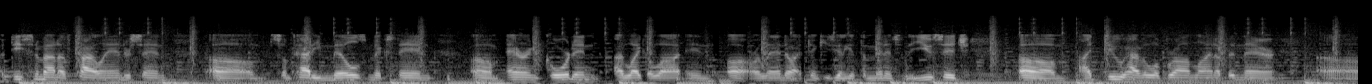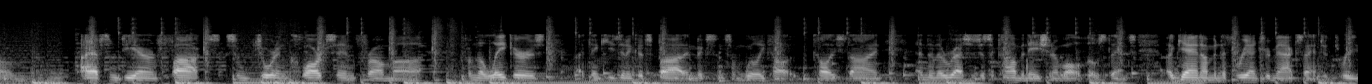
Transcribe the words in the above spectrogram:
a decent amount of Kyle Anderson, um, some Patty Mills mixed in. Um, Aaron Gordon, I like a lot in uh, Orlando. I think he's going to get the minutes and the usage. Um, I do have a LeBron lineup in there. Um, I have some De'Aaron Fox, some Jordan Clarkson from uh, from the Lakers. I think he's in a good spot. Mixed in some Willie Cauley Stein, and then the rest is just a combination of all of those things. Again, I'm in the three entry max. I entered three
